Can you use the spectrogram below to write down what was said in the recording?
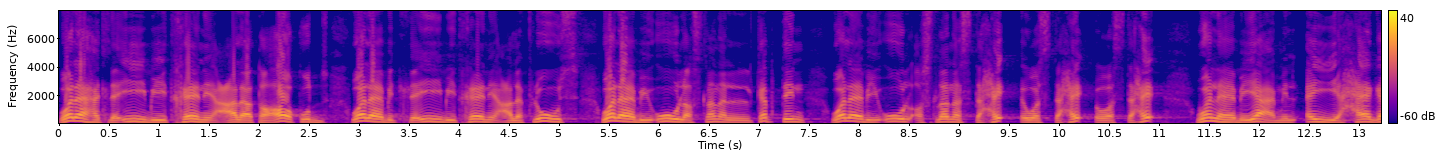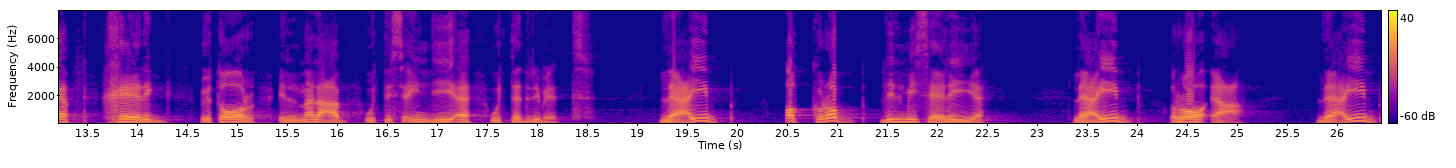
ولا هتلاقيه بيتخانق على تعاقد ولا بتلاقيه بيتخانق على فلوس ولا بيقول أصل أنا الكابتن ولا بيقول أصل أنا استحق واستحق واستحق. ولا بيعمل أي حاجة خارج إطار الملعب والتسعين دقيقة والتدريبات. لعيب أقرب للمثالية. لعيب رائع. لعيب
